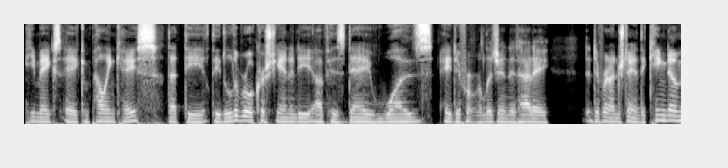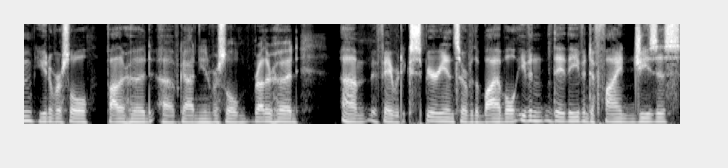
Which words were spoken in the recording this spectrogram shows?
He makes a compelling case that the, the liberal Christianity of his day was a different religion. It had a, a different understanding of the kingdom, universal fatherhood of God, and universal brotherhood. Um, it favored experience over the Bible. Even they, they even defined Jesus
